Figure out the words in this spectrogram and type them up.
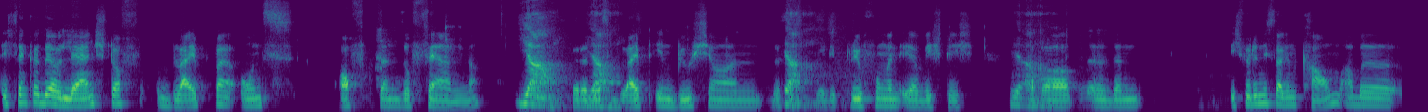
Ich denke, der Lernstoff bleibt bei uns oft dann so fern. Ne? Ja, Oder das ja, bleibt in Büchern, das Ja. ist für die Prüfungen eher wichtig. ja. Aber äh, dann, ich würde nicht sagen kaum, aber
